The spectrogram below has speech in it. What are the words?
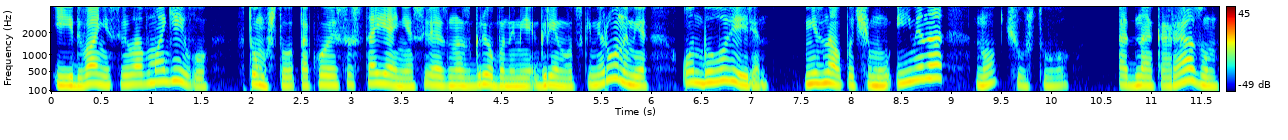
и едва не свела в могилу. В том, что такое состояние связано с грёбаными гренвудскими рунами, он был уверен. Не знал, почему именно, но чувствовал. Однако разум,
